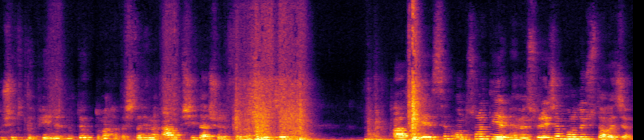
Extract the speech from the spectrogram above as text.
bu şekilde peynirini döktüm arkadaşlar. Hemen az bir şey daha şöyle fırına süreceğim. Altı erisin. Ondan sonra diğerini hemen süreceğim. Bunu da üste alacağım.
